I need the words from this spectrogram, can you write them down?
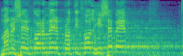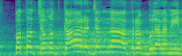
মানুষের কর্মের প্রতিফল হিসেবে কত চমৎকার জান্নাত রব্বুল আলমিন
